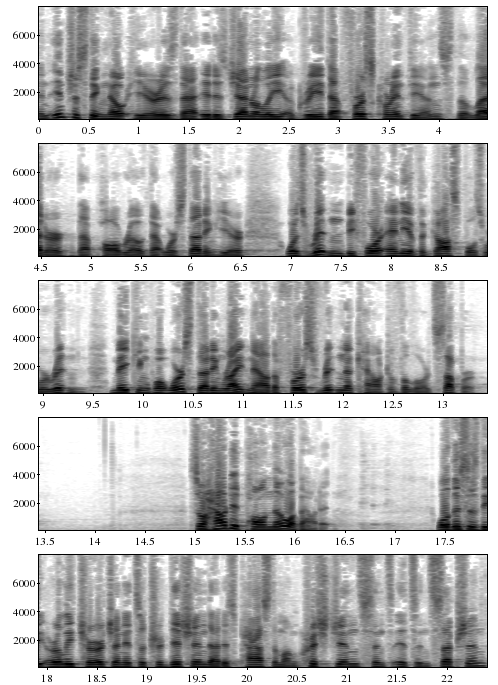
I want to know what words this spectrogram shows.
An interesting note here is that it is generally agreed that 1 Corinthians, the letter that Paul wrote that we're studying here, was written before any of the Gospels were written, making what we're studying right now the first written account of the Lord's Supper. So, how did Paul know about it? Well, this is the early church, and it's a tradition that is passed among Christians since its inception.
